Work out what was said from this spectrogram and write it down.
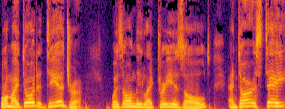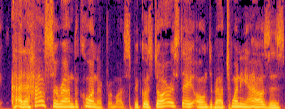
Well, my daughter Deirdre was only like three years old, and Doris Day had a house around the corner from us because Doris Day owned about 20 houses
